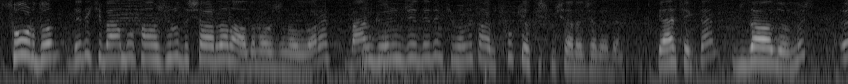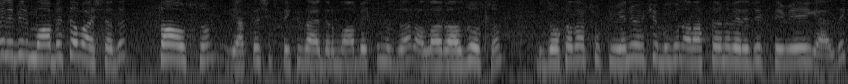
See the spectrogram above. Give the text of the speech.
Sordum. Dedi ki ben bu panjuru dışarıdan aldım orijinal olarak. Ben görünce dedim ki Mehmet abi çok yakışmış araca dedim. Gerçekten güzel durmuş. Öyle bir muhabbete başladık. Sağ olsun yaklaşık 8 aydır muhabbetimiz var. Allah razı olsun. Bize o kadar çok güveniyor ki bugün anahtarını verecek seviyeye geldik.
